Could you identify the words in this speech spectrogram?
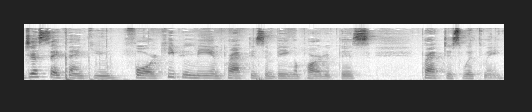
just say thank you for keeping me in practice and being a part of this practice with me.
